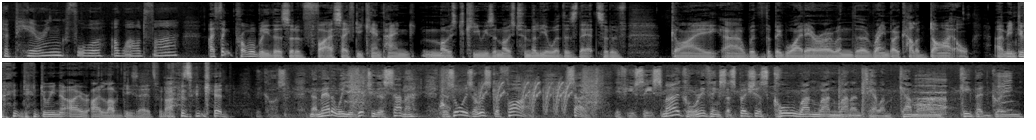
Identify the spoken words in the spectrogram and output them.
preparing for a wildfire. I think probably the sort of fire safety campaign most Kiwis are most familiar with is that sort of guy uh, with the big white arrow and the rainbow coloured dial. I mean, do, do we know? I, I loved these ads when I was a kid. Because no matter where you get to this summer, there's always a risk of fire. So, if you see smoke or anything suspicious, call 111 and tell them. Come on, keep it green.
